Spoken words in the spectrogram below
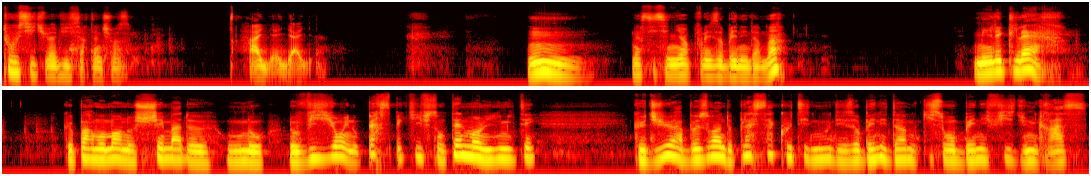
toi aussi tu vas vivre certaines choses. Aïe, aïe, aïe. Hmm. Merci Seigneur pour les obénédums. Hein Mais il est clair que par moments, nos schémas de, ou nos, nos visions et nos perspectives sont tellement limitées que Dieu a besoin de placer à côté de nous des obénédums qui sont au bénéfice d'une grâce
